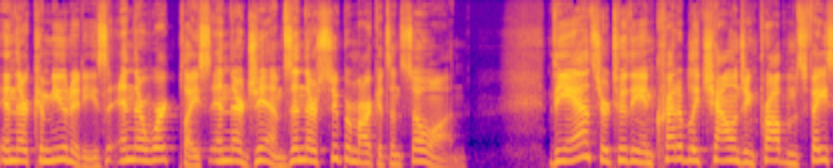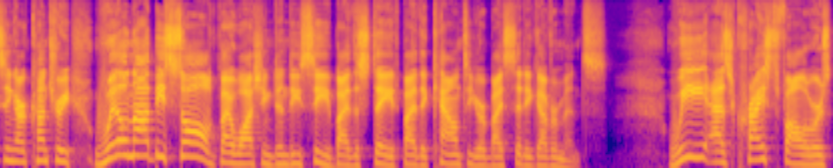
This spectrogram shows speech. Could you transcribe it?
in their communities, in their workplace, in their gyms, in their supermarkets, and so on. The answer to the incredibly challenging problems facing our country will not be solved by Washington, D.C., by the state, by the county, or by city governments. We, as Christ followers,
